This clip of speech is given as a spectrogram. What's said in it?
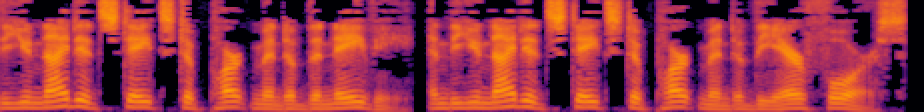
the United States Department of the Navy, and the United States Department of the Air Force.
